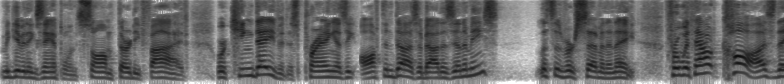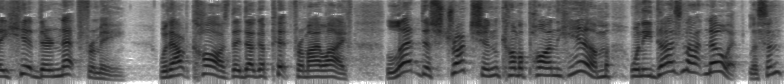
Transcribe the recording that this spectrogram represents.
Let me give you an example in Psalm 35, where King David is praying as he often does about his enemies. Listen to verse 7 and 8. For without cause they hid their net for me. Without cause they dug a pit for my life. Let destruction come upon him when he does not know it. Listen.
